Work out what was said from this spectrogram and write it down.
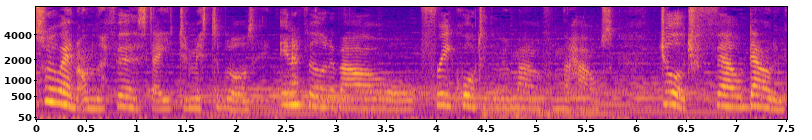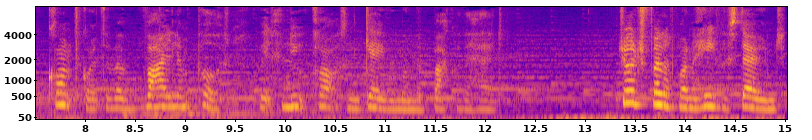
As we went on the first day to Mr. Blaw's, in a field about three quarters of a mile from the house, George fell down in consequence of a violent push which Luke Clarkson gave him on the back of the head. George fell upon a heap of stones.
